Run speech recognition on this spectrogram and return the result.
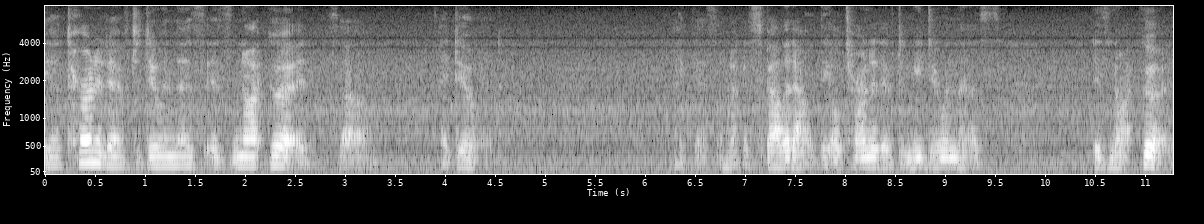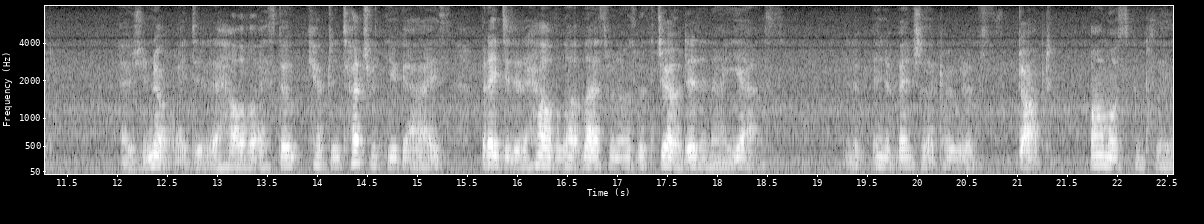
The alternative to doing this is not good, so I do it. I guess I'm not going to spell it out. The alternative to me doing this is not good. As you know, I did it a hell of a I still kept in touch with you guys, but I did it a hell of a lot less when I was with Joe, didn't I? Yes. And, and eventually I probably would have stopped almost completely.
